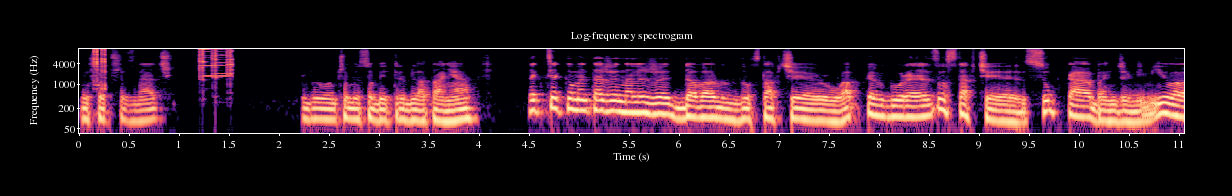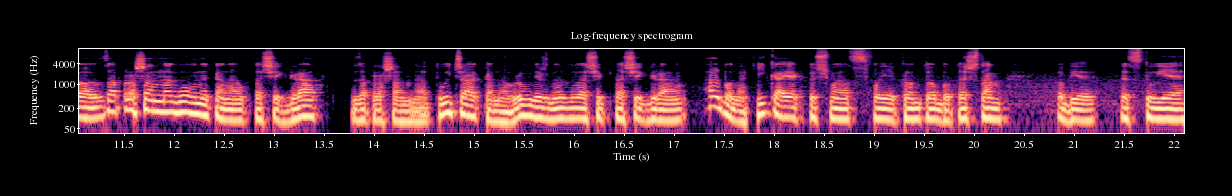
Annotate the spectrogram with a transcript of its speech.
muszę przyznać. Wyłączymy sobie tryb latania. Sekcja komentarzy należy do Was. Zostawcie łapkę w górę, zostawcie subka, będzie mi miło. Zapraszam na główny kanał Ptasiek Gra. Zapraszam na Twitcha, kanał również nazywa się Ptasiek Gra. Albo na Kika, jak ktoś ma swoje konto, bo też tam sobie testuję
